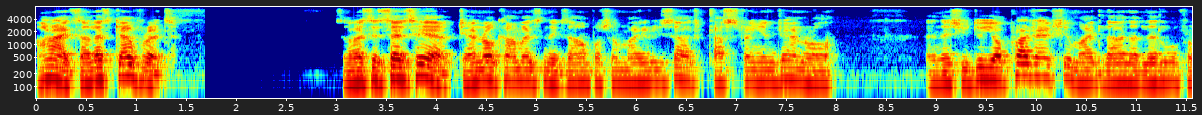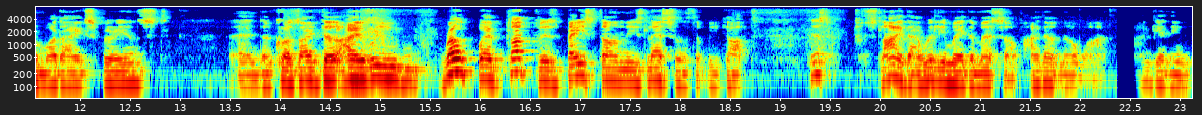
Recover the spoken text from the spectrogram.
All right, so let's go for it. So as it says here, general comments and examples from my research, clustering in general. And as you do your projects, you might learn a little from what I experienced. And of course, I, do, I wrote WebPlotViz based on these lessons that we got. This slide I really made a mess of. I don't know why. I'm getting,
